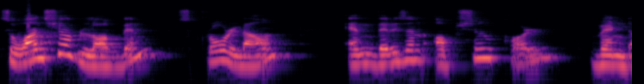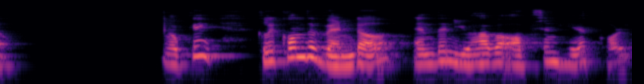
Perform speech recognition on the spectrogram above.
so once you have logged in scroll down and there is an option called vendor okay click on the vendor and then you have an option here called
